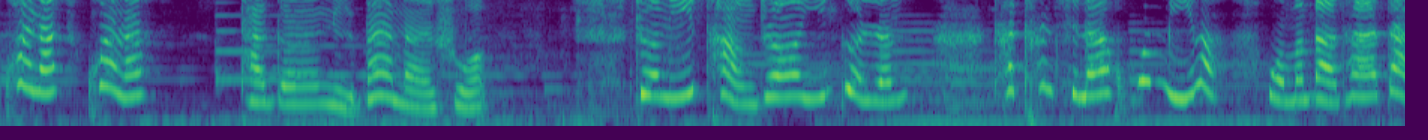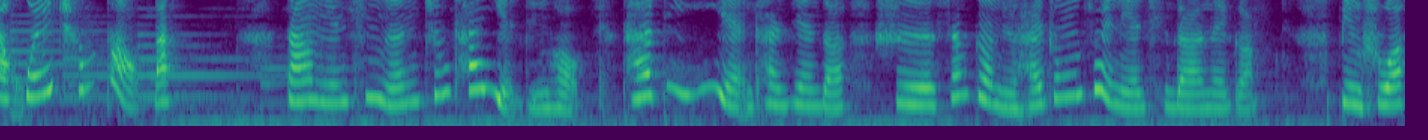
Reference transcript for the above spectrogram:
快来，快来！她跟女伴们说：“这里躺着一个人。”他看起来昏迷了，我们把他带回城堡吧。当年轻人睁开眼睛后，他第一眼看见的是三个女孩中最年轻的那个，并说：“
